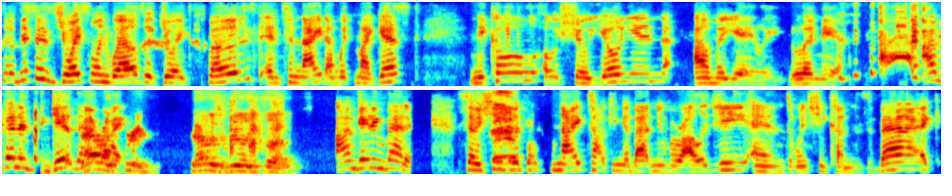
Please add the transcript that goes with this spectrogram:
so this is Joycelyn Wells with Joy Exposed, and tonight I'm with my guest, Nicole Oshoyoyan Amayeli Lanier. I'm gonna get that That was right. pretty. That was really close. I'm getting better. So she's with us tonight talking about numerology. And when she comes back,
